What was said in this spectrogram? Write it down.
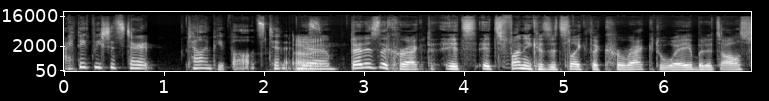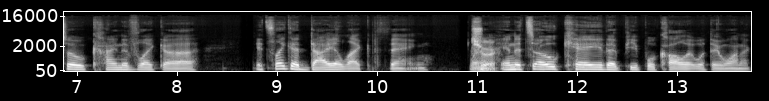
I think we should start telling people it's tinnitus. All oh, yeah, that is the correct. It's it's funny because it's like the correct way, but it's also kind of like a, it's like a dialect thing. Sure. and it's okay that people call it what they want to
